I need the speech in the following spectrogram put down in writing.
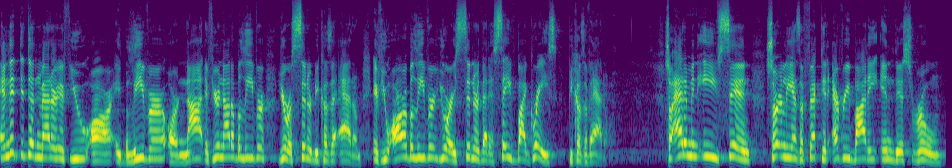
And it, it, doesn't matter if you are a believer or not. If you're not a believer, you're a sinner because of Adam. If you are a believer, you're a sinner that is saved by grace because of Adam. So, Adam and Eve's sin certainly has affected everybody in this room.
